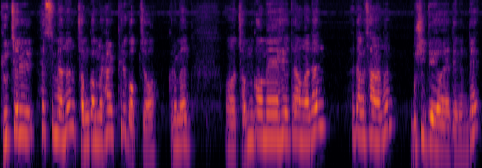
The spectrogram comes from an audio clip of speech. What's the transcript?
교체를 했으면은 점검을 할 필요가 없죠. 그러면 어, 점검에 해당하는 해당 사항은 무시되어야 되는데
